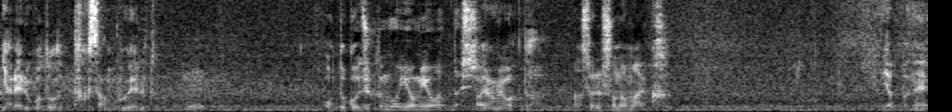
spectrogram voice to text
やれることがたくさん増えると。うん。男塾も読み終わったし。あ読み終わった。あそれその前か。やっぱね、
